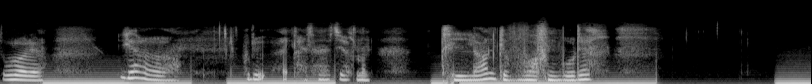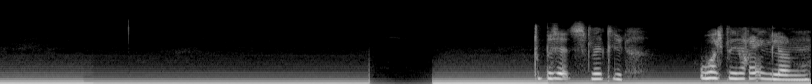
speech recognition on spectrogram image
So, Leute. Ja. Ich wurde, kann sein, dass ich aus meinem Clan geworfen wurde. bist jetzt Mitglied. Oh, ich bin reingegangen.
